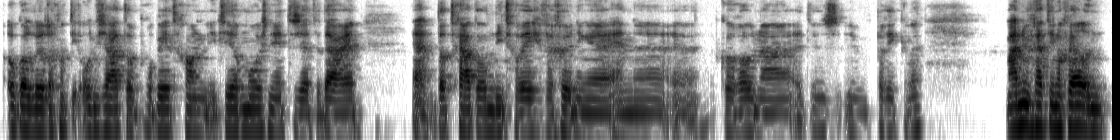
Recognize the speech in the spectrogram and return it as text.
ook wel lullig, want die organisator probeert gewoon iets heel moois neer te zetten daar. En ja, dat gaat dan niet vanwege vergunningen en eh, eh, corona, het is een perikelen. Maar nu gaat hij nog wel een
